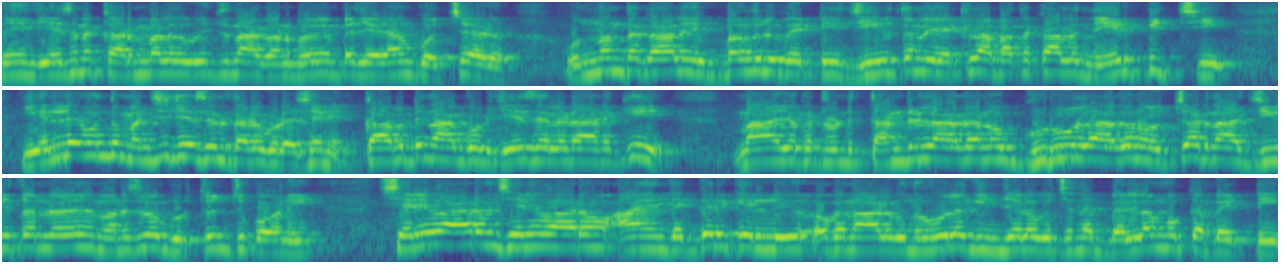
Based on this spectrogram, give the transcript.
నేను చేసిన కర్మల గురించి నాకు అనుభవింపజేయడానికి వచ్చాడు. ఉన్నంతకాలం ఇబ్బందులు పెట్టి జీవితంలో ఎట్లా బతకాలో నేర్పించి వెళ్ళే ముందు మంచి చేసి వెళ్తాడు కూడా శని. కాబట్టి నాకు ఒకటి చేసి వెళ్ళడానికి మా యొక్కటువంటి తండ్రి లాగాను గురువు లాగాను వచ్చాడు నా జీవితంలో మనసులో గుర్తుంచుకొని. శనివారం శనివారం ఆయన దగ్గరికి వెళ్ళి ఒక నాలుగు నువ్వుల గింజలు ఒక చిన్న బెల్లం ముక్క పెట్టి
